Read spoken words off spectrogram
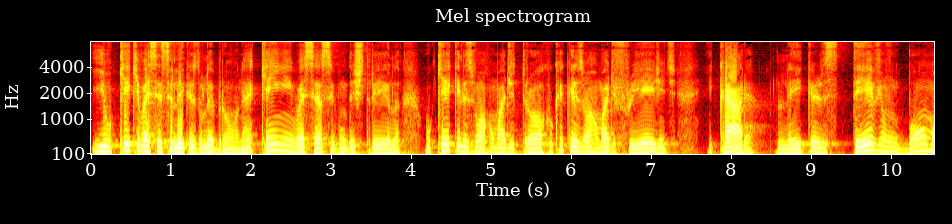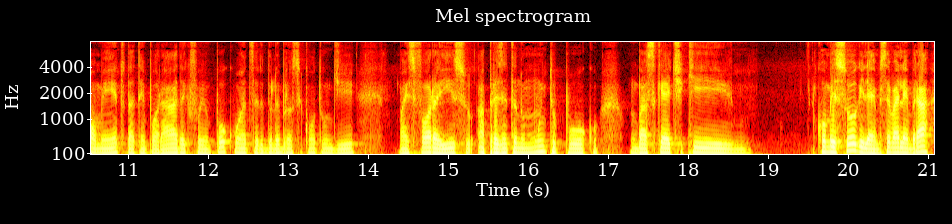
E o que que vai ser esse Lakers do LeBron, né? Quem vai ser a segunda estrela? O que que eles vão arrumar de troca? O que que eles vão arrumar de free agent? E cara, Lakers teve um bom momento da temporada, que foi um pouco antes do LeBron se contundir, mas fora isso, apresentando muito pouco, um basquete que Começou, Guilherme, você vai lembrar,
